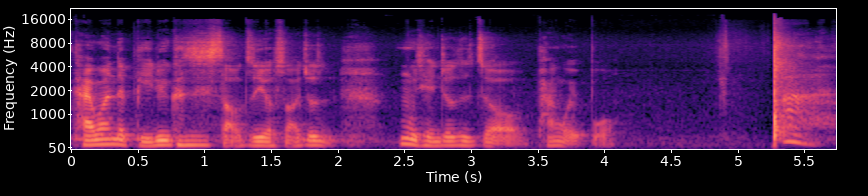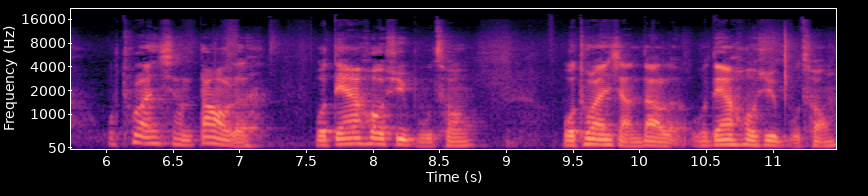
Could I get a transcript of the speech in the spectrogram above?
台湾的比率更是少之又少，就是目前就是只有潘玮柏啊！我突然想到了，我等下后续补充。我突然想到了，我等下后续补充。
